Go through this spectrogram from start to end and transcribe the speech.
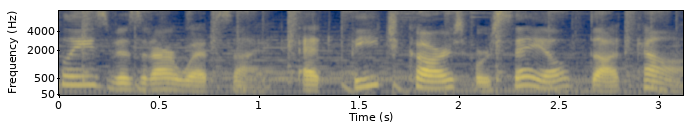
Please visit our website at beachcarsforsale.com.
